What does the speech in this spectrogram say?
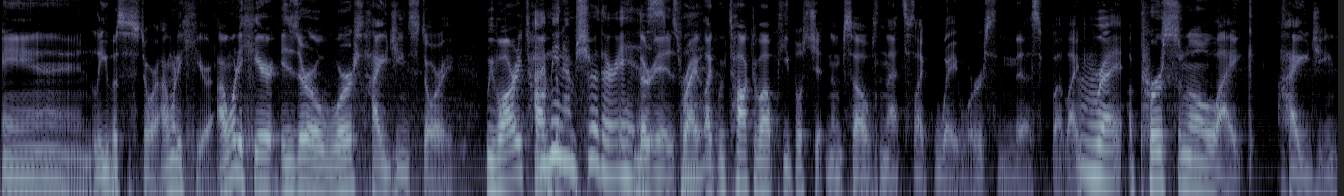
and leave us a story. I want to hear. I want to hear. Is there a worse hygiene story? We've already talked. I mean, I'm sure there is. There is, right? Like we've talked about people shitting themselves, and that's like way worse than this. But like Right. a personal like hygiene,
